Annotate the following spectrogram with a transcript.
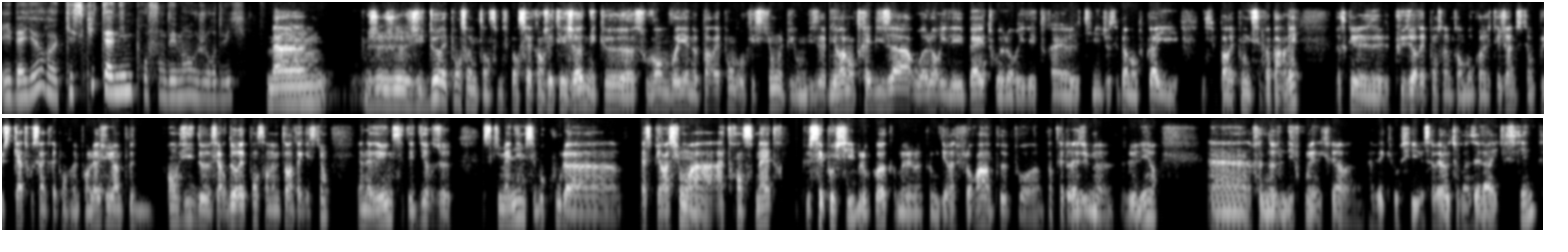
Et d'ailleurs, euh, qu'est-ce qui t'anime profondément aujourd'hui? Ben, j'ai eu deux réponses en même temps. Ça me fait penser à quand j'étais jeune et que euh, souvent on me voyait ne pas répondre aux questions et puis on me disait il est vraiment très bizarre ou alors il est bête ou alors il est très timide, je ne sais pas, mais en tout cas il ne sait pas répondre, il ne sait pas parler parce que plusieurs réponses en même temps. Bon, quand j'étais jeune, c'était en plus quatre ou cinq réponses en même temps. Là, j'ai eu un peu envie de faire deux réponses en même temps à ta question. Il y en avait une, c'était dire, ce qui m'anime, c'est beaucoup l'aspiration à, transmettre que c'est possible, quoi, comme, comme dirait Flora un peu pour, quand elle résume le livre. Euh, enfin, notre livre qu'on vient d'écrire avec aussi Saverio Tomasella et Christine.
